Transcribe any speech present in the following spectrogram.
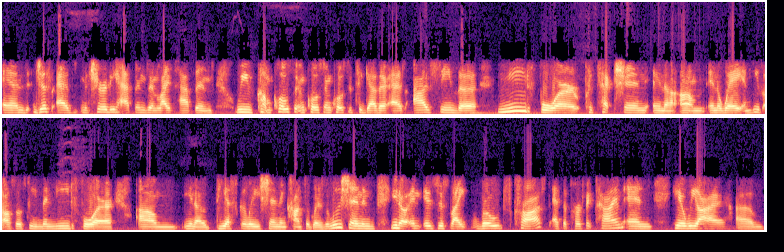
And just as maturity happens and life happens, we've come closer and closer and closer together as I've seen the need for protection in a um, in a way, and he's also seen the need for um, you know de-escalation and conflict resolution, and you know, and it's just like roads crossed at the perfect time, and here we are, um,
